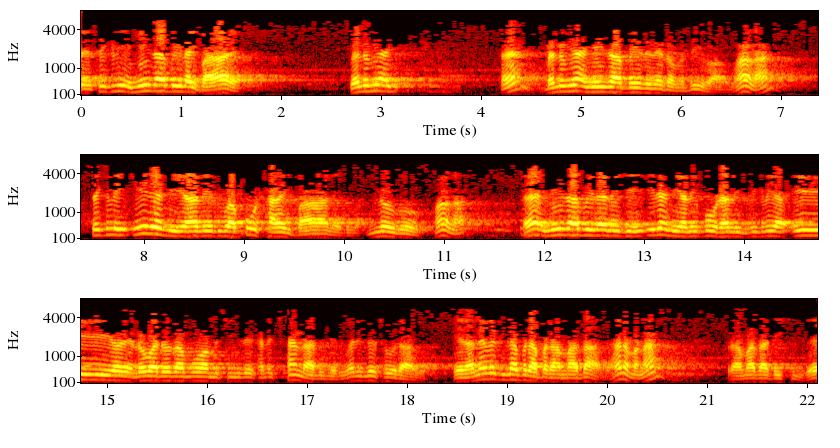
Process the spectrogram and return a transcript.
တယ်စိတ်ကလေးအငြိမ့်စားပေးလိုက်ပါတဲ့ဘယ်လိုများဟမ်ဘယ်လိုများအငြိမ့်စားပေးတယ်လဲတော့မသိပါဘူးဟုတ်လားစိတ်ကလေးအေးတဲ့နေရာလေးသူကပို့ထားလိုက်ပါတဲ့သူကလို့ကိုဟုတ်လား အဲအငြိမ့်စားပေးလိုက်လို့ရှိရင်အေးတဲ့နေရာလေးပို့ထားလိုက်စိတ်ကလေးကအေးရောတဲ့လောဘဒေါသမောဟမရှိတဲ့ခါနဲ့ချမ်းသာလို့လေဒီကလေးလို့ဆိုတာကိုအဲဒါလည်းပဲသီလပရပရမာတဟုတ်တယ်မလားပရမာတဒိဋ္ဌိပဲ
